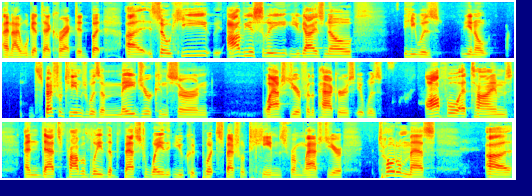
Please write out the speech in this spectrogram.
and I will get that corrected. But uh, so he obviously, you guys know, he was, you know, special teams was a major concern last year for the Packers. It was awful at times, and that's probably the best way that you could put special teams from last year. Total mess. Uh,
